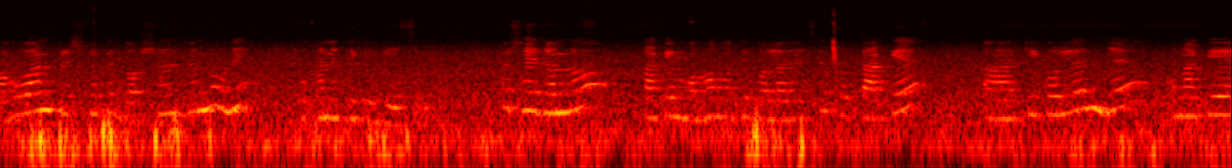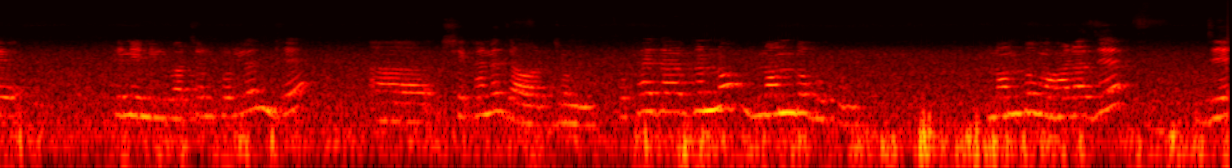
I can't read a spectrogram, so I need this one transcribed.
ভগবান কৃষ্ণকে দর্শনের জন্য উনি ওখানে থেকে গিয়েছিলেন। তো সেই জন্য তাকে মহামতি বলা হয়েছে। তো তাকে কি করলেন যে, ওনাকে তিনি নির্বাচন করলেন যে সেখানে যাওয়ার জন্য। কোথায় যাওয়ার জন্য? নন্দ নন্দগোকুল নন্দ মহারাজের যে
